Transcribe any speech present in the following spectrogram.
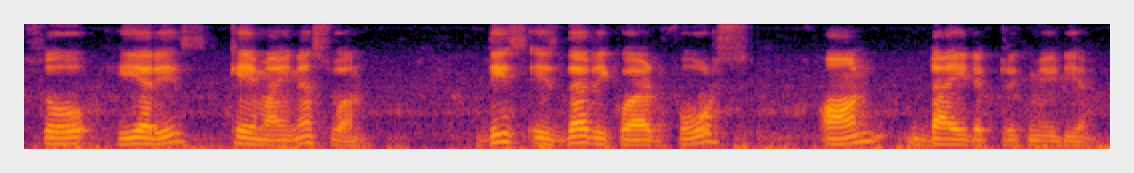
so here is k minus 1 this is the required force on dielectric medium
